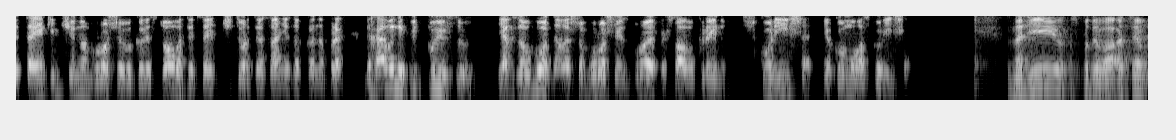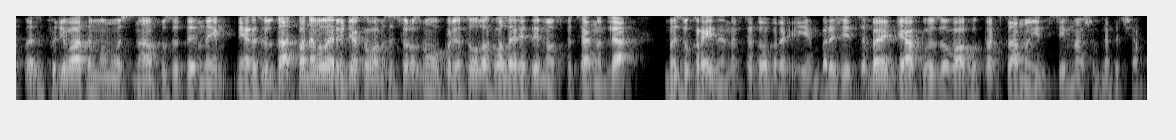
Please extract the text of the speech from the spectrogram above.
те, яким чином гроші використовувати, це четвертий останній законопроект. Нехай вони підписують як завгодно, але щоб гроші і зброя пішла в Україну скоріше, якомога скоріше. З надією сподівати- сподіватимемось на позитивний результат. Пане Валерію, дякую вам за цю розмову. Політолог Валерій Димов спеціально для ми з України. На все добре і бережіть себе. Дякую за увагу. Так само і всім нашим глядачам.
